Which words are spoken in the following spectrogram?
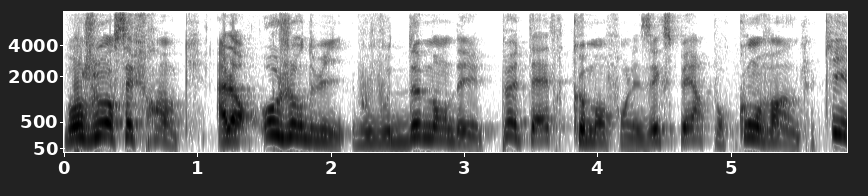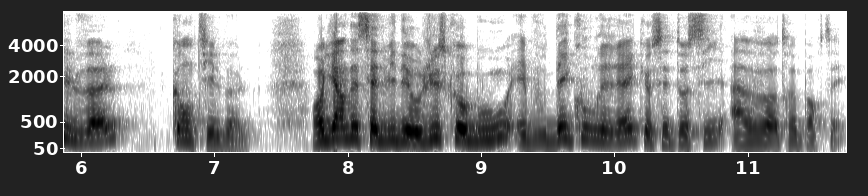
Bonjour, c'est Franck. Alors aujourd'hui, vous vous demandez peut-être comment font les experts pour convaincre qui ils veulent quand ils veulent. Regardez cette vidéo jusqu'au bout et vous découvrirez que c'est aussi à votre portée.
